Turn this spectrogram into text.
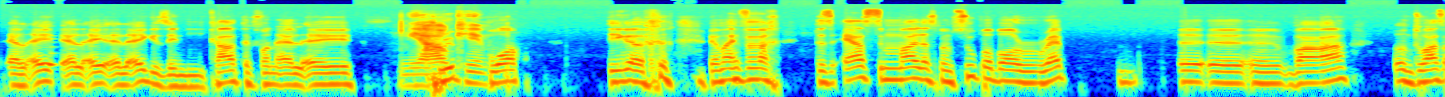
Zeit LA, LA, LA gesehen, die Karte von LA. Ja, Crip okay. Walk. Digga, wir haben einfach das erste Mal, dass beim Super Bowl Rap äh, äh, äh, war und du hast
